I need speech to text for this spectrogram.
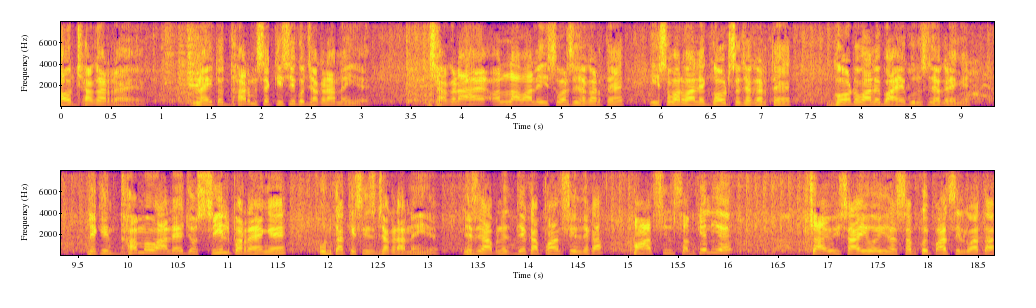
और झगड़ रहे हैं। नहीं तो धर्म से किसी को झगड़ा नहीं है। झगड़ा है, अल्लाह वाले ईश्वर से झगड़ते हैं, ईश्वर वाले गॉड से झगड़ते हैं, गॉड वाले बाह्य गुरु से झगड़ेंगे। लेकिन धर्म वाले जो सील पर रहेंगे, उनका किसी से झगड़ा नहीं है। जैसे आपने देखा, पाँच सील देखा, पाँच सील सबके लिए है। चाहे ईसाई हो या सब कोई पाँच सील है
